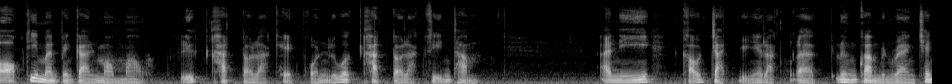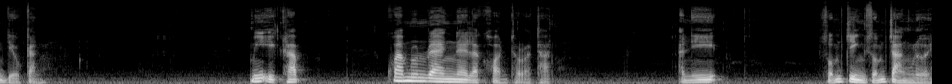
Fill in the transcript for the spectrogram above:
ออกที่มันเป็นการเมาเมา หรือขัดต่อหลักเหตุผล หรือว่าขัดต่อหลักศีลธรรม อันนี้เขาจัดอยู่ในหลักเรื่องความรุนแรงเช่นเดียวกัน มีอีกครับ ความรุนแรงในละครโทรทัศน์ อันนี้ สมจริงสมจังเลย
